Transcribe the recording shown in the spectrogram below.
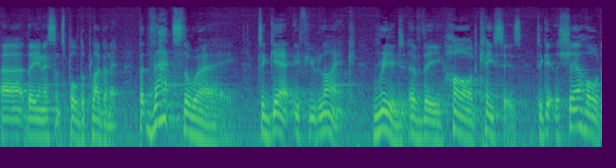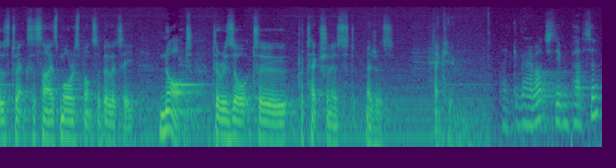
uh, they in essence pulled the plug on it. But that's the way to get, if you like, rid of the hard cases, to get the shareholders to exercise more responsibility, not to resort to protectionist measures. Thank you. Thank you very much, Stephen Pattison.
